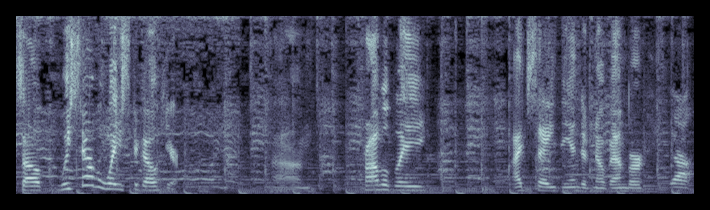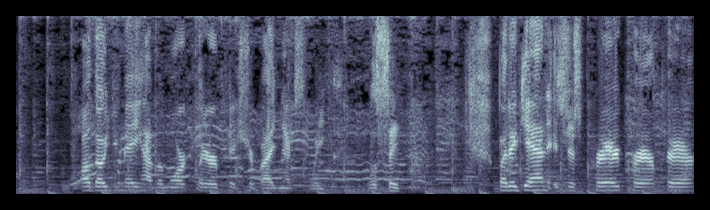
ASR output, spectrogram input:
So we still have a ways to go here. Um, probably, I'd say the end of November, Yeah, although you may have a more clearer picture by next week. We'll see. But again, it's just prayer, prayer, prayer,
